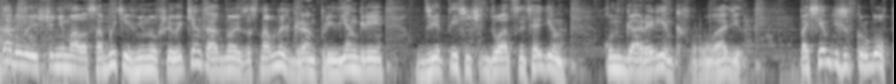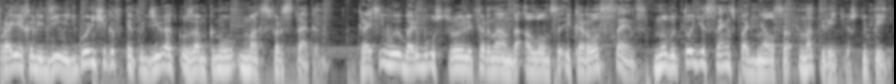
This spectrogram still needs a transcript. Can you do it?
Да, было еще немало событий в минувший уикенд, а одно из основных – Гран-при Венгрии 2021 Хунгари Ринг Формула-1. По 70 кругов проехали 9 гонщиков, эту девятку замкнул Макс Ферстаппин. Красивую борьбу устроили Фернандо Алонсо и Карлос Сайнс, но в итоге Сайнс поднялся на третью ступень.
